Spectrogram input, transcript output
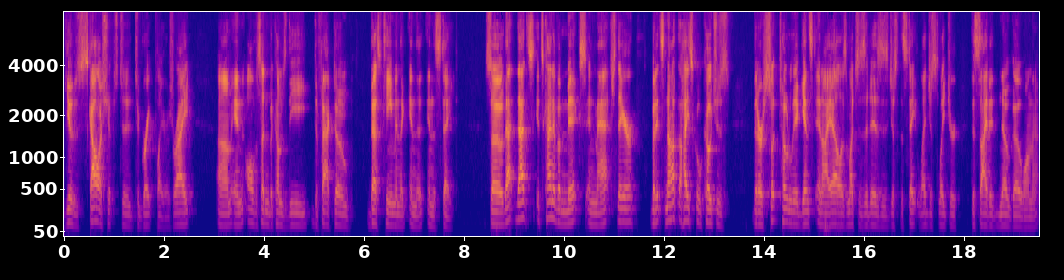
gives scholarships to to great players, right? Um, and all of a sudden becomes the de facto best team in the in the in the state. So that that's it's kind of a mix and match there, but it's not the high school coaches that are so, totally against NIL as much as it is is just the state legislature decided no go on that.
